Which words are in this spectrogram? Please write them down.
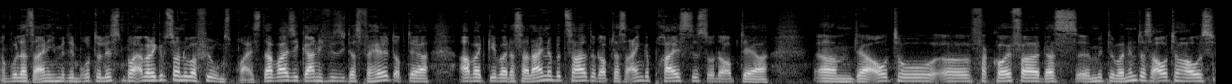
obwohl das eigentlich mit dem Bruttolistenpreis, aber da gibt es doch einen Überführungspreis. Da weiß ich gar nicht, wie sich das verhält, ob der Arbeitgeber das alleine bezahlt oder ob das eingepreist ist oder ob der, ähm, der Autoverkäufer das äh, mit übernimmt, das Autohaus.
